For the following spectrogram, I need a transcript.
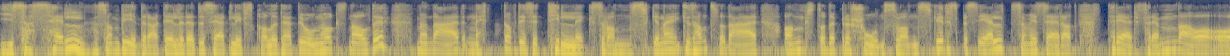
i seg selv som bidrar til redusert livskvalitet i ung voksen alder, men det er nettopp disse tilleggsvanskene. ikke sant? Så Det er angst- og depresjonsvansker spesielt som vi ser at trer frem da, og, og,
